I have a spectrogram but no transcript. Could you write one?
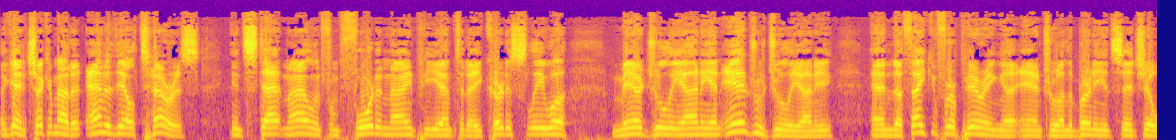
Again, check him out at Annadale Terrace in Staten Island from four to nine p.m. today. Curtis Sliwa, Mayor Giuliani, and Andrew Giuliani. And uh, thank you for appearing, uh, Andrew, on the Bernie and Sid show.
